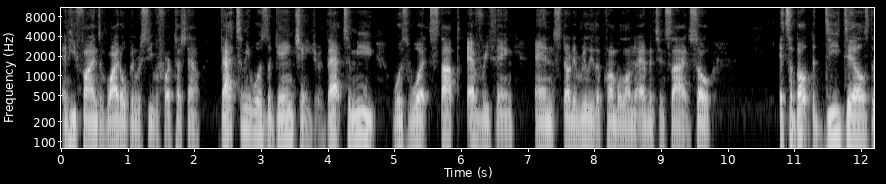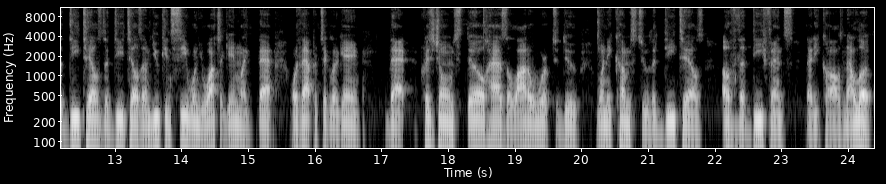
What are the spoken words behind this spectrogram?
and he finds a wide open receiver for a touchdown. That to me was the game changer. That to me was what stopped everything and started really the crumble on the Edmonton side. So it's about the details, the details, the details. And you can see when you watch a game like that or that particular game that Chris Jones still has a lot of work to do when it comes to the details of the defense that he calls. Now, look,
